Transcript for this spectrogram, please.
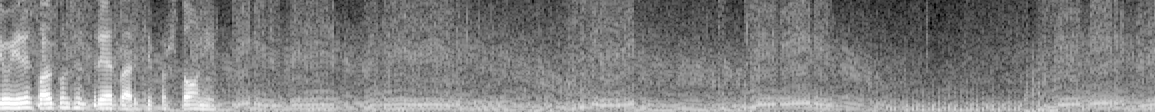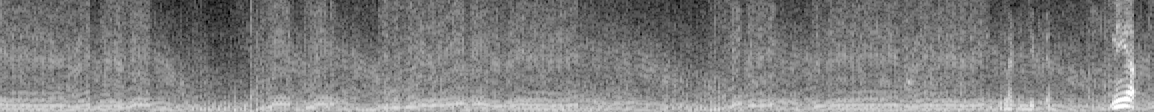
Jo, hier is baie konsentreerwerk, jy verstaan nie. Lekker diep in. Nee.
